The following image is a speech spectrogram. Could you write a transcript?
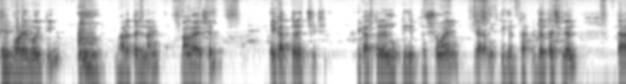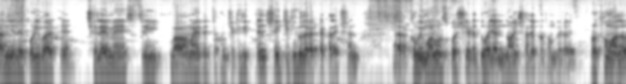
এর পরের বইটি ভারতের নয়, বাংলাদেশের। একাত্তরের চিঠি। একাত্তরের মুক্তিযুদ্ধের সময় যারা মুক্তিযোদ্ধা, যোদ্ধা ছিলেন তারা নিজেদের পরিবারকে, ছেলে, মেয়ে, স্ত্রী, বাবা মায়েদের যখন চিঠি লিখতেন, সেই চিঠিগুলোর একটা কালেকশন খুবই মর্মস্পর্শী। এটা দু নয় সালে প্রথম বেরোয়। প্রথম আলো,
